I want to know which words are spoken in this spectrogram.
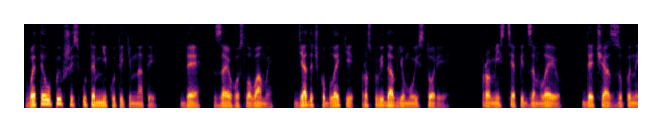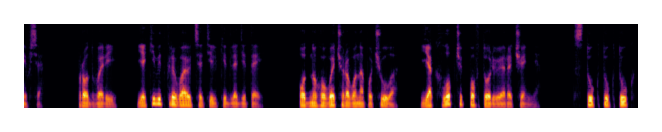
вете упившись у темні кути кімнати, де, за його словами, дядечко Блекі розповідав йому історії про місця під землею, де час зупинився, про двері, які відкриваються тільки для дітей. Одного вечора вона почула, як хлопчик повторює речення Стук-тук-тук,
